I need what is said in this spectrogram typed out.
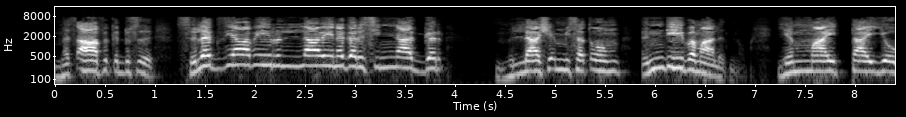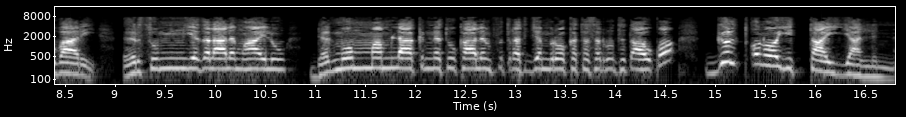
መጽሐፍ ቅዱስ ስለ እግዚአብሔር ሕላዌ ነገር ሲናገር ምላሽ የሚሰጠውም እንዲህ በማለት ነው። የማይታየው ባሪ እርሱም የዘላለም ኃይሉ ደግሞም አምላክነቱ ከዓለም ፍጥረት ጀምሮ ከተሠሩት ታውቆ ግልጥ ሆኖ ይታያልና፣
